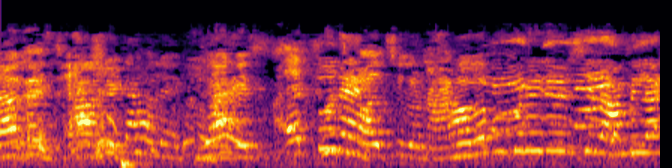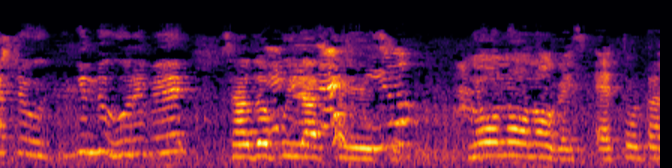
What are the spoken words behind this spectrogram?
না গাইস আমি তাহলে গাইস এত ঝাল ছিল না। সাদা পুকুরে ছিল আমি লাস্টে কিন্তু ঘুরে সাদা পুই লাস্টে হয়েছে। নো নো নো গাইস এতটা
